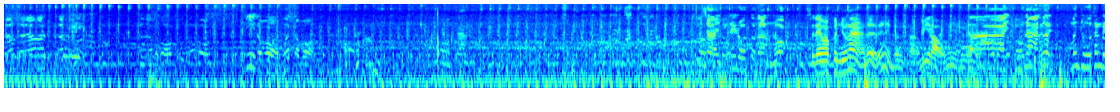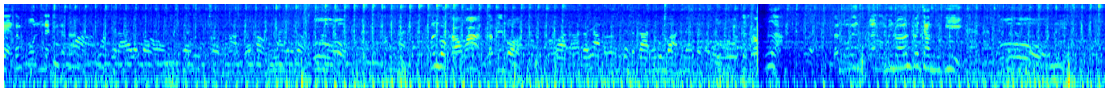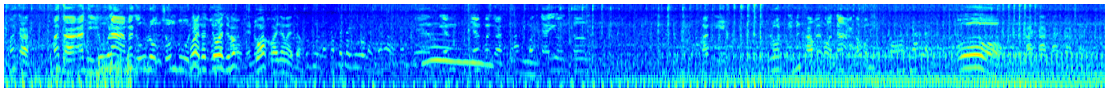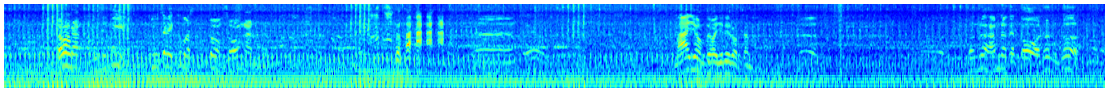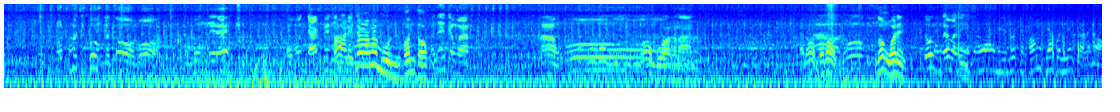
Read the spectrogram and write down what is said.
เอาเอาเอาเอาเองเอาเอาบอกคุณเอาบอกนี่เราบอ กเมื่อเราบอกผู้ชายอยู่ในรถตัวนั้นเนาะแสดงว่าเป็นอยู่หน้าเด้อเด้อนี่เบิ่งขาวมีเรามีอย่างนี้ได้อยู่หน้าเลย มันอยู่ทั้งแดดทั้งฝนนั่นดีขนาดว่าว่าเสียดายแล้วก็แค่นี้ก็ทานของเขาไม่ได้แล้วก็โอ้มันบอกเขาว่าจำเป็นบอกว่านะแต่ย่ามมันเทศกาลในบุญบาทนี่เป็นของโอ้จะเขาเมื่อแต่โมเมนต์อันนี้ไม่น้อยมันประจำอยู่พี่ โอ้นี่มันก็มันก็อันนี้อยู่ล่ามันก็อุดมสมบูรณ์โอ้ยถ้าโจ้สิบ่เนาะบ่คอยจังไดเจ้าแล้วก็เป็นอายุอะไรเนี่ยเลี้ยงเลี้ยงมันก็ปัจจัยเอิงเติงบางทีรถนี่มันเข้าไปหอดหน้าเขาบอกนี่พอเที่ยงเลยโอ้ขาดขาดขาดขาดขาดแต่ว่าดังอยู่ที่นี่อยู่ใจคือว่าต้องสองอันเอ่อ หลายอยู่แต่ว่าอยู่ในรถกันเออเบิ่งเรือหำเรือกับต่อเรือหนุ่มเรือรถเขาสิโค้งกับต่อบ่เอาเบิ่งนี่เลยเอาบนจักรนี่เพราะอันนี้จะว่ามาหมุนฝนตกอันนี้จะว่าอ้าวโอ้โอ้บัวกระดานไปโนดไปโนดลงวะนี่ลงแล้วบัดนี้เพราะว่ามีรถเจ้องเที่ยงคนเลี้ยงเกิดอะไรเนาะ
